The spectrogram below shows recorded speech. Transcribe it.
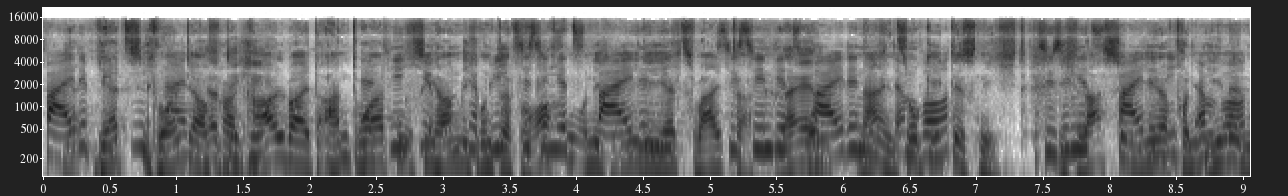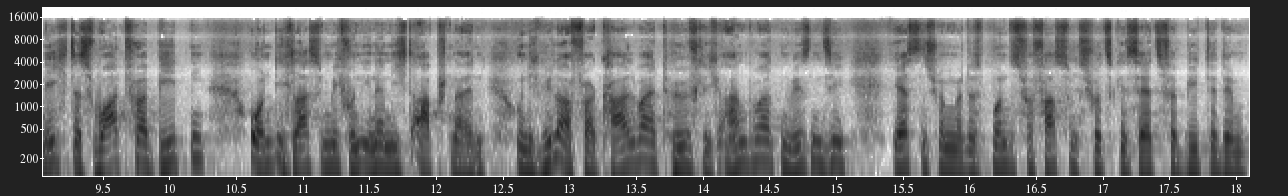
beide jetzt, ich wollte auf Frau Karlweit antworten, Sie haben mich unterbrochen und ich rede jetzt weiter. Sie sind jetzt nein, beide nicht Nein, so geht es nicht. Ich lasse mir von Ihnen nicht das Wort verbieten und ich lasse mich von Ihnen nicht abschneiden. Und ich will auf Frau Karlweit höflich antworten, wissen Sie, Erstens schon mal das Bundesverfassungsschutzgesetz verbietet dem,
